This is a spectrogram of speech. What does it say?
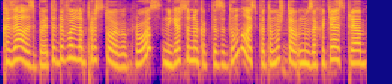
казалось бы, это довольно простой вопрос, но я все равно как-то задумалась, потому что ну, захотелось прям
